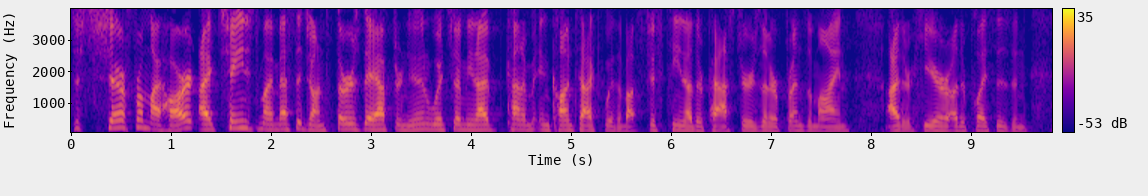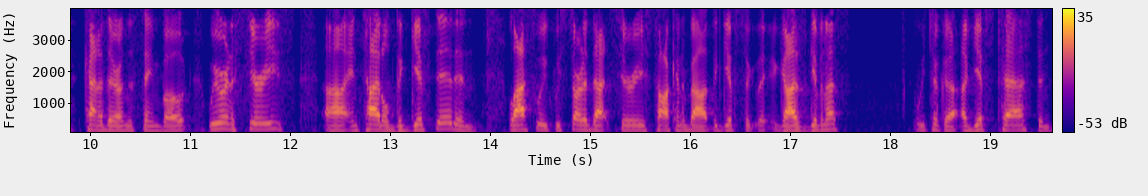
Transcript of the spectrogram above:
just share from my heart. I changed my message on Thursday afternoon, which I mean, I've kind of in contact with about 15 other pastors that are friends of mine, either here or other places, and kind of there in the same boat. We were in a series uh, entitled The Gifted, and last week we started that series talking about the gifts that God's given us we took a, a, gifts test and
